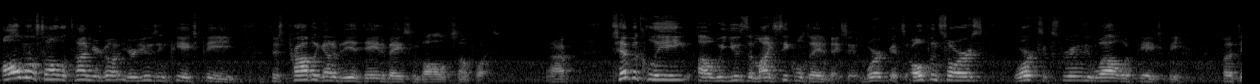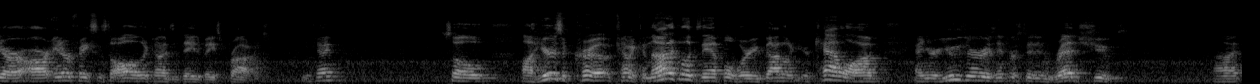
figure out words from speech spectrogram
almost all the time you're, going, you're using PHP, there's probably going to be a database involved someplace. Typically, uh, we use the MySQL database. It work, it's open source, works extremely well with PHP, but there are interfaces to all other kinds of database products. Okay, so uh, here's a kind of canonical example where you've got your catalog and your user is interested in red shoes. All right,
